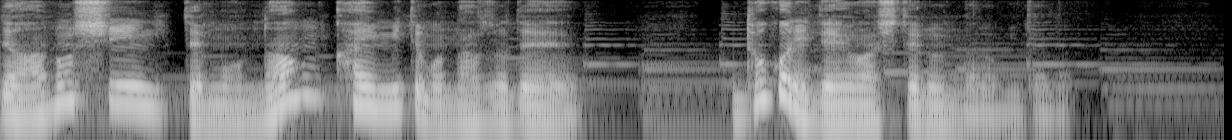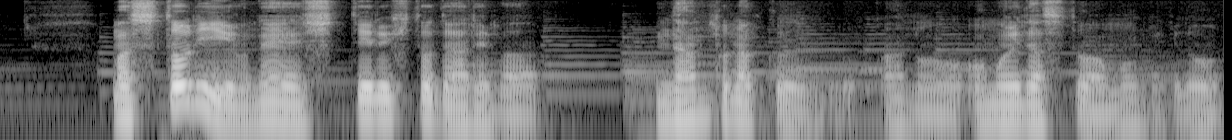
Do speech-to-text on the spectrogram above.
で、あのシーンってもう何回見ても謎で、どこに電話してるんだろうみたいな。まあ、ストーリーをね、知っている人であれば、なんとなく、あの、思い出すとは思うんだけど、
